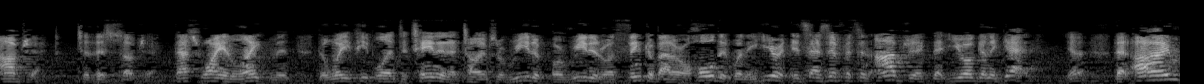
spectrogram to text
object to this subject. That's why enlightenment, the way people entertain it at times, or read it, or read it, or think about it, or hold it when they hear it, it's as if it's an object that you're going to get. Yeah? That I'm,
